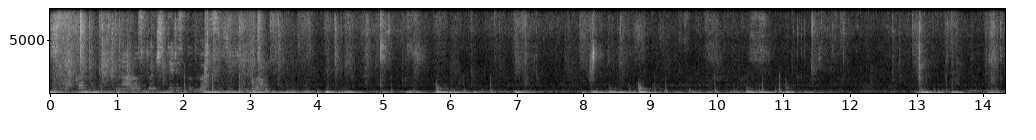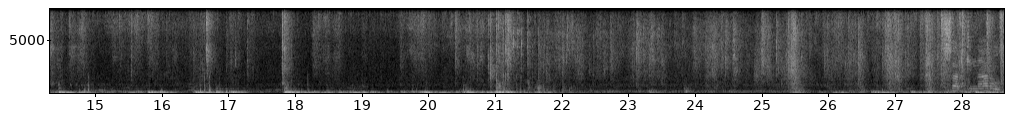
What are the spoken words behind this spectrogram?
Шапка на рост 104, Шапки на рост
